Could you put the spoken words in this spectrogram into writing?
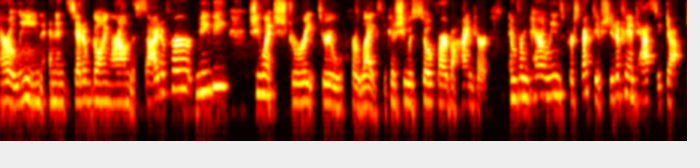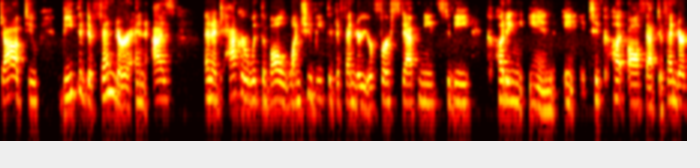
Kerolin, and instead of going around the side of her, maybe she went straight through her legs because she was so far behind her. And from Kerolin's perspective, she did a fantastic jo- job to beat the defender. And as an attacker with the ball, once you beat the defender, your first step needs to be cutting in, in, to cut off that defender.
